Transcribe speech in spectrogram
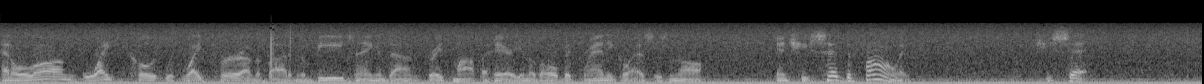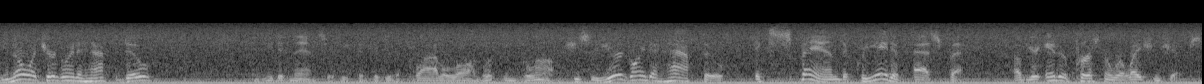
had a long white coat with white fur on the bottom, the beads hanging down, great mop of hair, you know, the whole bit, granny glasses and all. And she said the following. She said, you know what you're going to have to do? And he didn't answer. He continued to plod along, looking glum. She said, you're going to have to expand the creative aspect of your interpersonal relationships.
